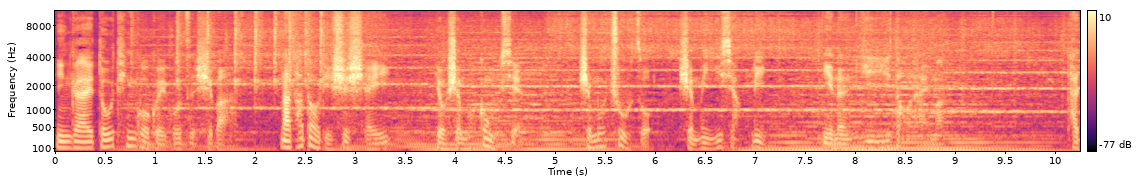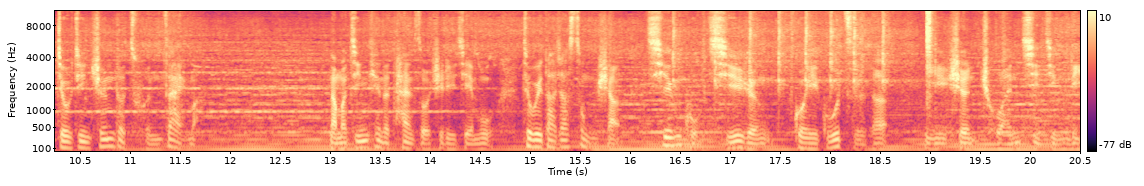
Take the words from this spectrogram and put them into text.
应该都听过鬼谷子是吧？那他到底是谁？有什么贡献？什么著作，什么影响力，你能一一道来吗？它究竟真的存在吗？那么今天的探索之旅节目就为大家送上千古奇人鬼谷子的一生传奇经历。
